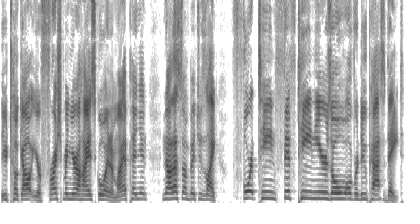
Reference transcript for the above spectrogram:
that you took out your freshman year of high school, and in my opinion, now that some bitch is like 14, 15 years old overdue past date.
